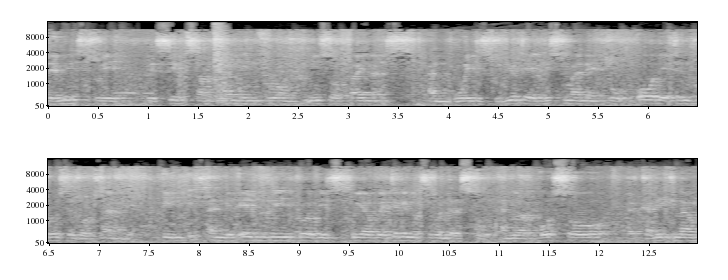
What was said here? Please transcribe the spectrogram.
the ministry received some funding from Ministry of Finance and we distributed this money to all the 10 provinces of Zambia. In each and every province, we have a technical secondary school and we have also a curriculum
